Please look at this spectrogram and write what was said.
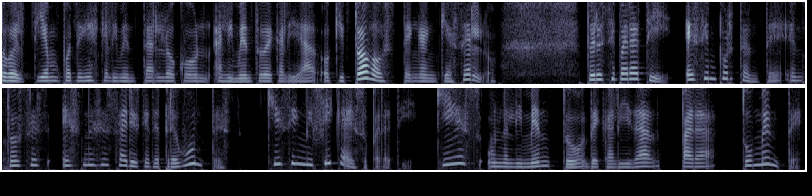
todo el tiempo tengas que alimentarlo con alimento de calidad o que todos tengan que hacerlo, pero si para ti es importante, entonces es necesario que te preguntes, ¿qué significa eso para ti? ¿Qué es un alimento de calidad para tu mente?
